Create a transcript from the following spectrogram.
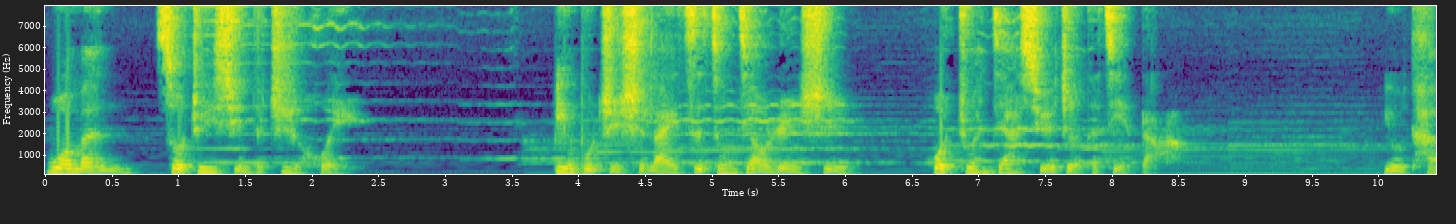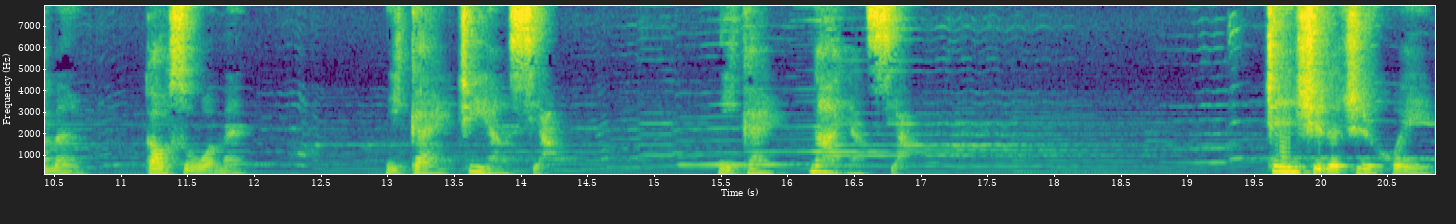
我们所追寻的智慧，并不只是来自宗教人士或专家学者的解答，由他们。告诉我们，你该这样想，你该那样想。真实的智慧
